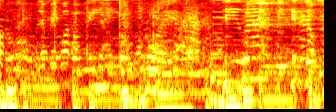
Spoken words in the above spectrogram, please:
เนาะยังเป็นว่าทีแรกไม่คิดจะพ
